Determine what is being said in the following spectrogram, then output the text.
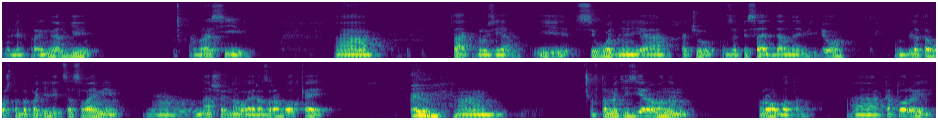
электроэнергии в России. А, так, друзья, и сегодня я хочу записать данное видео для того, чтобы поделиться с вами нашей новой разработкой э, автоматизированным роботом, э, который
